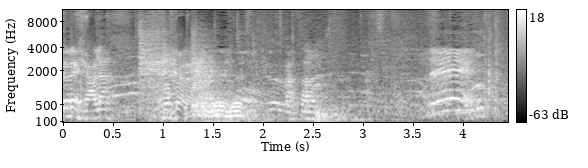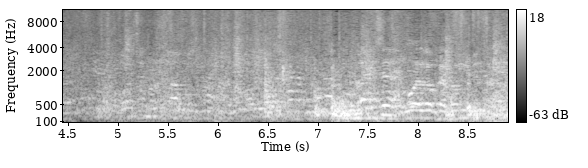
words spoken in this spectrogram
Δεν έχει άλλα. Εδώ πέρα. Αυτά. Εγώ εδώ καθόμουν.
